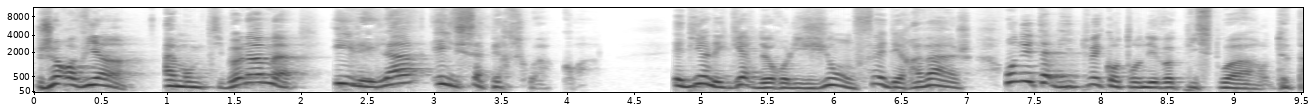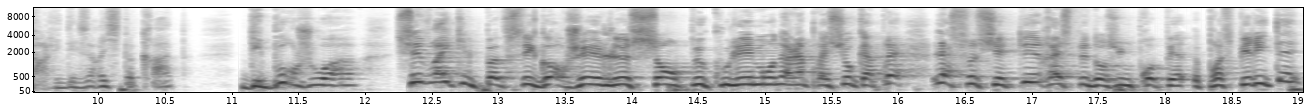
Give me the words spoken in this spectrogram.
je reviens à mon petit bonhomme. Il est là et il s'aperçoit quoi? Eh bien, les guerres de religion ont fait des ravages. On est habitué, quand on évoque l'histoire, de parler des aristocrates, des bourgeois. C'est vrai qu'ils peuvent s'égorger, le sang peut couler, mais on a l'impression qu'après, la société reste dans une prospérité.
